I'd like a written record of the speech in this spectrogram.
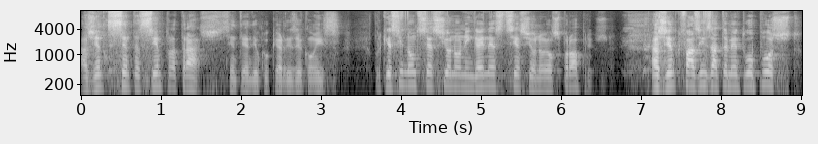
Há gente que se senta sempre atrás. Se entendem o que eu quero dizer com isso? Porque assim não decepcionam ninguém, nem se decepcionam eles próprios. Há gente que faz exatamente o oposto.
